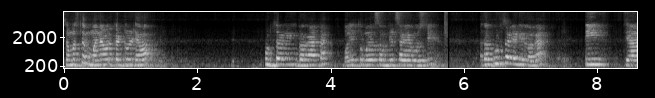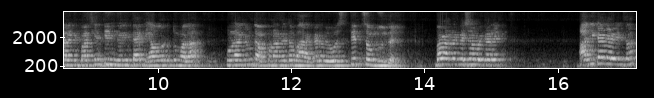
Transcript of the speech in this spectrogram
समजतं? मनावर कंट्रोल ठेवा. पुढचा गणित बघा आता. म्हणजे तुम्हाला समजेल सगळ्या गोष्टी. आता पुढचा गणित बघा. तीन चार आणि पाच हे तीन गणित आहेत. ह्यावर तुम्हाला पूर्णांक तर भागाकार व्यवस्थित समजून जाईल. बघा आता कशा प्रकारे आधी काय करायचं?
